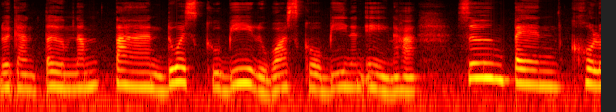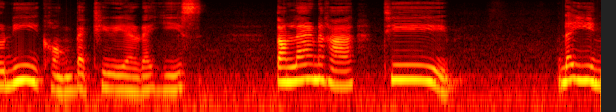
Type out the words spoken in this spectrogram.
โดยการเติมน้ำตาลด้วยสกูบี้หรือว่าสโคบี้นั่นเองนะคะ ซึ่งเป็นโคโลนีของแบคทีเรียและยีสต์ ตอนแรกนะคะที่ได้ยิน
